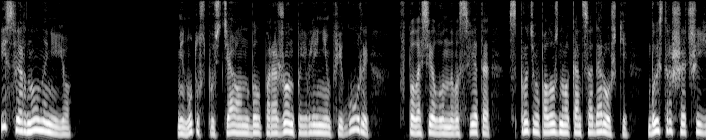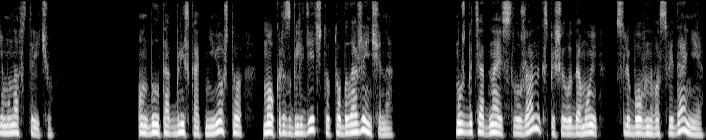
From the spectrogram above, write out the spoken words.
и свернул на нее — Минуту спустя он был поражен появлением фигуры в полосе лунного света с противоположного конца дорожки, быстро шедшей ему навстречу. Он был так близко от нее, что мог разглядеть, что то была женщина. Может быть, одна из служанок спешила домой с любовного свидания.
